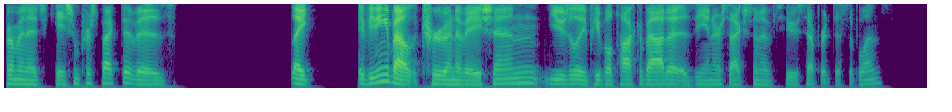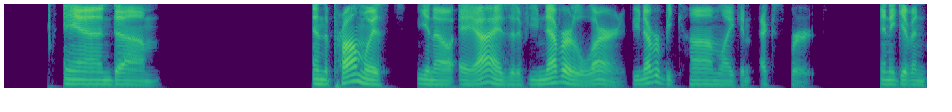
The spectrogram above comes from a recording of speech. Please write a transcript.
from an education perspective is like if you think about true innovation, usually people talk about it as the intersection of two separate disciplines, and um, and the problem with you know AI is that if you never learn, if you never become like an expert in a given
